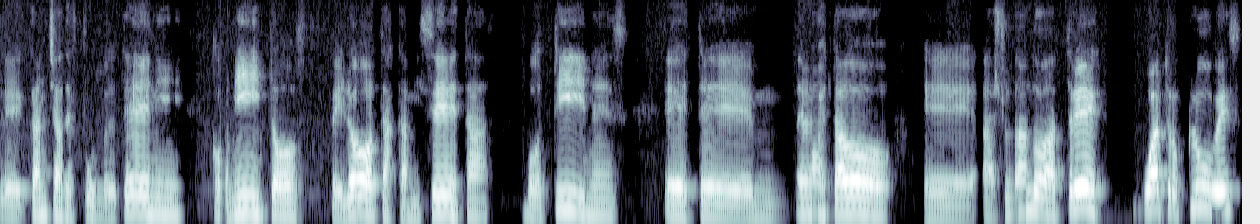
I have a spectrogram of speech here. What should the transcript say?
de canchas de fútbol, tenis, conitos, pelotas, camisetas, botines. Este, hemos estado eh, ayudando a tres, cuatro clubes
